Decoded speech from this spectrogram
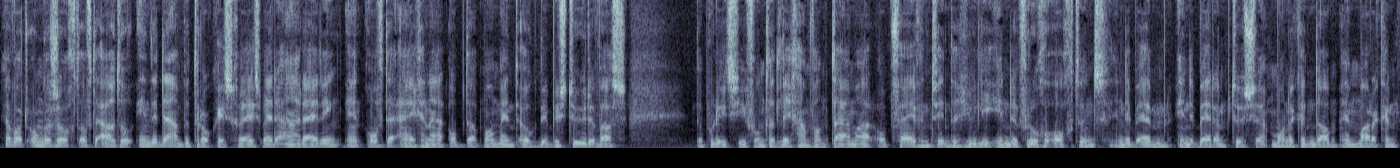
Er wordt onderzocht of de auto inderdaad betrokken is geweest bij de aanrijding... en of de eigenaar op dat moment ook de bestuurder was. De politie vond het lichaam van Tamar op 25 juli in de vroege ochtend... in de berm, in de berm tussen Monnikendam en Marken.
